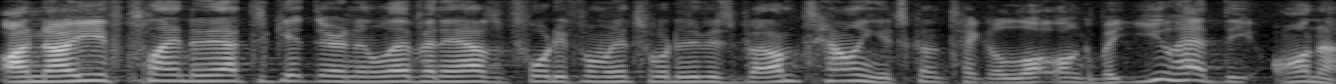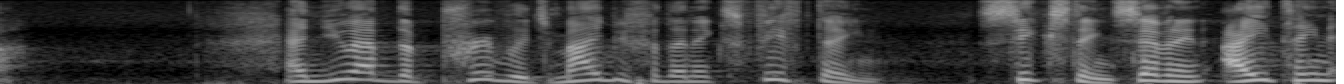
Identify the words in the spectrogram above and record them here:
I know you've planned it out to get there in 11 hours and 44 minutes, whatever it is, but I'm telling you, it's going to take a lot longer. But you have the honor and you have the privilege, maybe for the next 15, 16, 17, 18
